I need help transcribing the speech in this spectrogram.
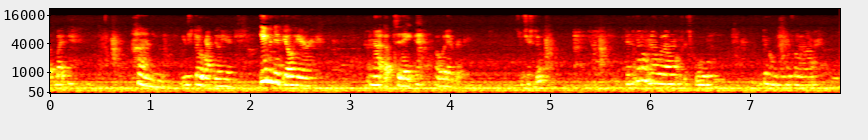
Because, honey, you still got your hair. Even if your not to or whatever. You if you don't know where I went to school, you don't have to go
